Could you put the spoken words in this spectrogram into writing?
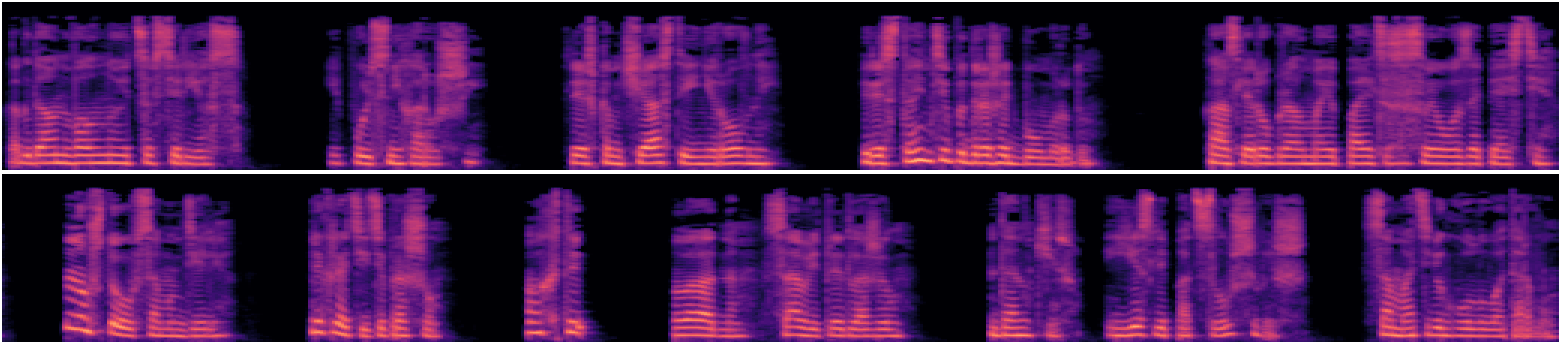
когда он волнуется всерьез. И пульс нехороший. Слишком частый и неровный. Перестаньте подражать Бомороду. Канцлер убрал мои пальцы со своего запястья. Ну что вы в самом деле? Прекратите, прошу. Ах ты... Ладно, сам ведь предложил. Данкир, если подслушиваешь, сама тебе голову оторву.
